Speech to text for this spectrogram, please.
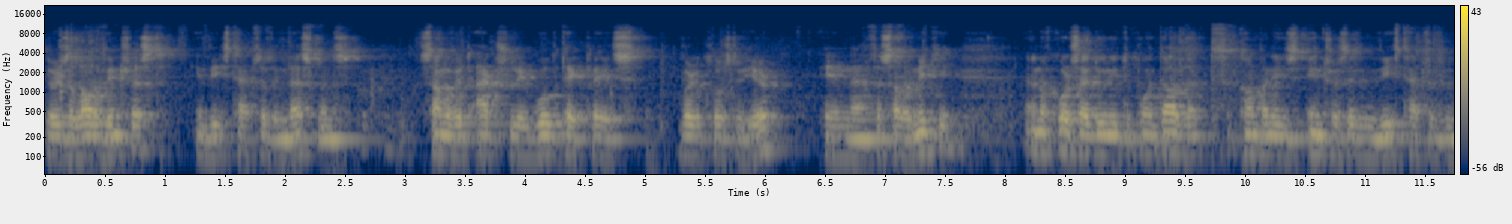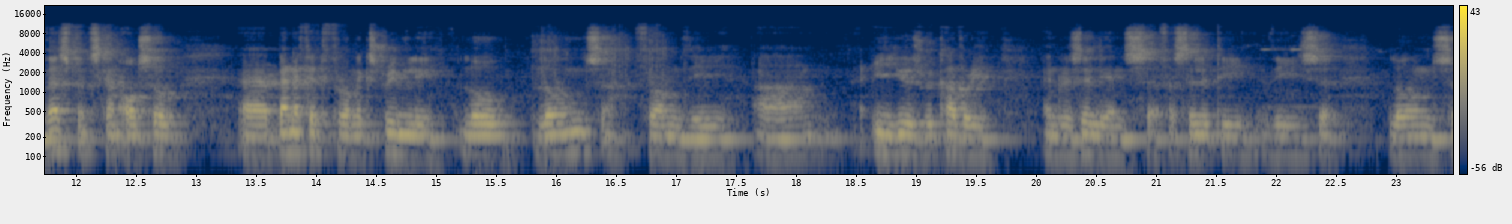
There is a lot of interest in these types of investments. Some of it actually will take place very close to here in uh, Thessaloniki. And of course, I do need to point out that companies interested in these types of investments can also uh, benefit from extremely low loans from the um, EU's recovery and resilience facility. These uh, loans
